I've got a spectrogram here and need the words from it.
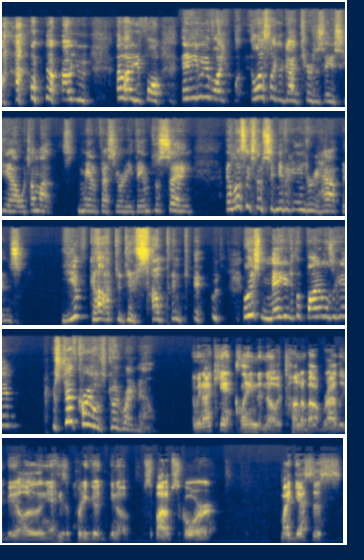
I don't know how you I don't know how you fall. And even if like unless like a guy tears his ACL, which I'm not manifesting or anything, I'm just saying, unless like some significant injury happens, you've got to do something, dude. At least make it to the finals again. Because Steph Curry looks good right now. I mean, I can't claim to know a ton about Bradley Beal other than yeah, he's a pretty good, you know, spot up scorer. My guess is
